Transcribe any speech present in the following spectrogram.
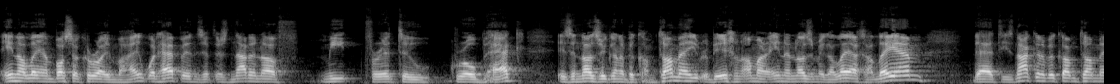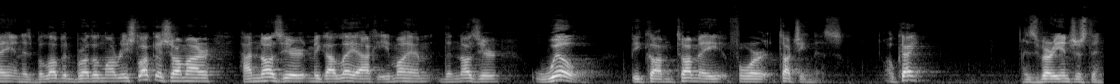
what happens if there's not enough meat for it to grow back? Is a nazir going to become tummy? That he's not going to become Tameh, and his beloved brother-in-law Rish Lakish Amar, HaNazir Migaleach Imahem, the Nazir will become Tameh for touching this. Okay? It's very interesting.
